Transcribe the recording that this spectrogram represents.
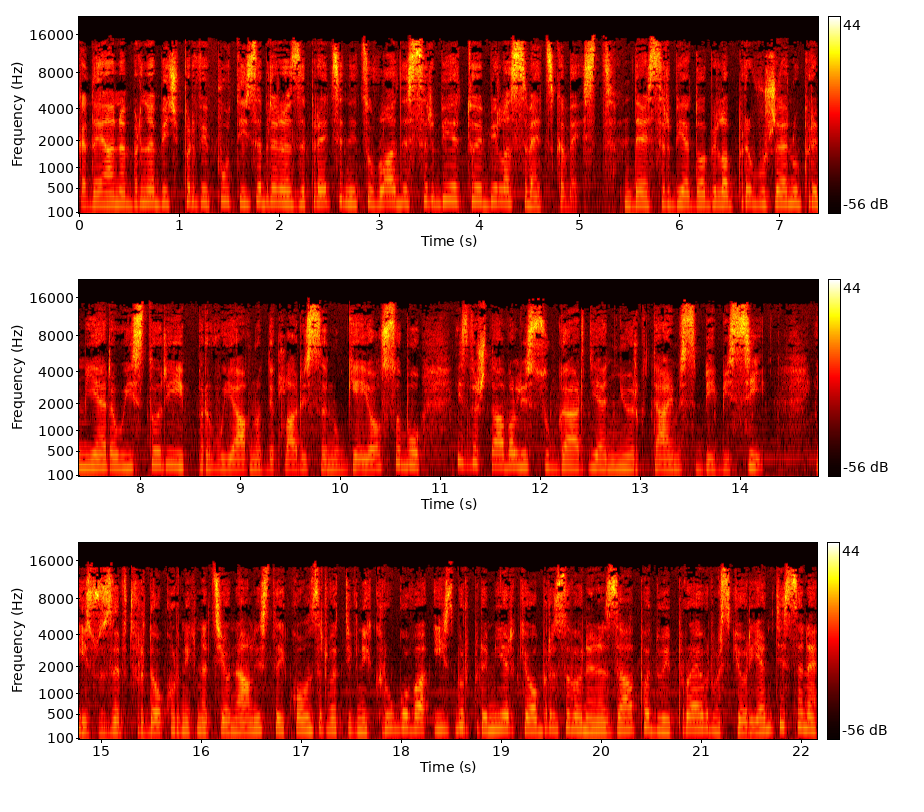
Kada je Ana Brnabić prvi put izabrana za predsednicu vlade Srbije, to je bila svetska vest. Da je Srbija dobila prvu ženu premijera u istoriji, prvu javno deklarisanu gej osobu, izveštavali su Guardian, New York Times, BBC. Izuzev tvrdokornih nacionalista i konzervativnih krugova, izbor premijerke obrazovane na zapadu i proevropski orijentisane,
